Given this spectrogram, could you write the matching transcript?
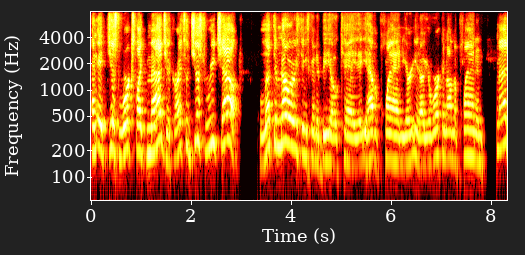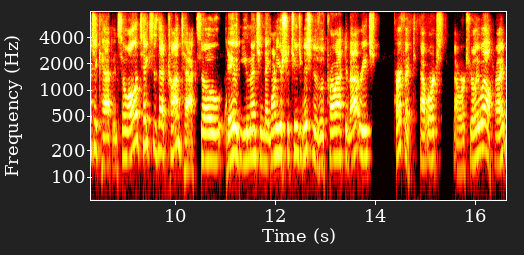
And it just works like magic, right? So just reach out. Let them know everything's going to be okay, that you have a plan, you're, you know, you're working on the plan and magic happens. So all it takes is that contact. So David, you mentioned that one of your strategic initiatives was proactive outreach. Perfect. That works. That works really well, right?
